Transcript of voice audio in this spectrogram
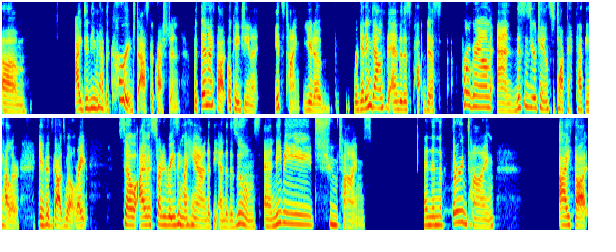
um, I didn't even have the courage to ask a question. But then I thought, okay, Gina, it's time. You know, we're getting down to the end of this this program, and this is your chance to talk to Cathy Heller, if it's God's will, right? So I started raising my hand at the end of the Zooms, and maybe two times. And then the third time, I thought,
